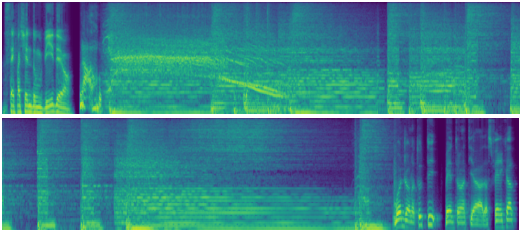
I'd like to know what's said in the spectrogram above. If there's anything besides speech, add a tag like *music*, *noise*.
Stai facendo un video? Bravo! Buongiorno a tutti, bentornati ad Aspherical.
